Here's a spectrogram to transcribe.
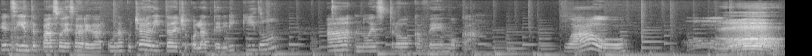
El siguiente paso es agregar una cucharadita de chocolate líquido a nuestro café moca. ¡Wow! ¡Oh!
